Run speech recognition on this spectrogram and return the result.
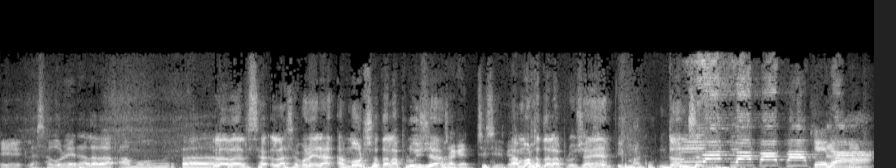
Eh, la segona era la d'amor per... La, del, se- la segona era Amor sota la pluja. Pues aquest, sí, sí, aquest. Amor sota la pluja, eh? Que maco. Doncs Era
